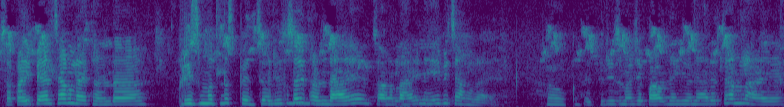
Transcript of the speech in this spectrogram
सकाळी प्यायला चांगलं आहे थंड. फ्रीजमधलंच पेज जाऊन फ्रीजचंही थंड आहे चांगलं आहे आणि हे बी चांगलं आहे. हो का? ते फ्रीज म्हणजे पाहुणे घेऊन आले चांगलं आहे.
